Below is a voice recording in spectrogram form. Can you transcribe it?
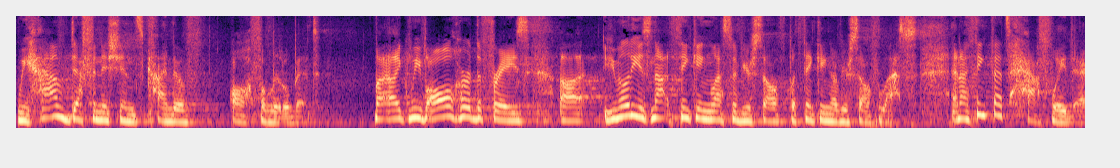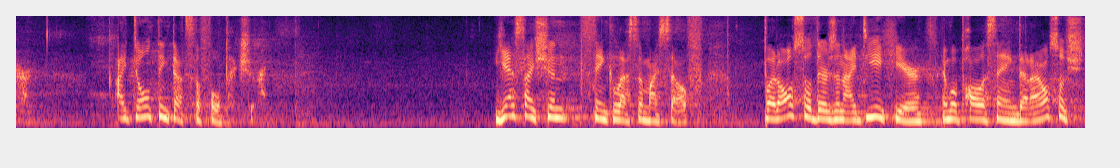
we have definitions kind of off a little bit. Like we've all heard the phrase, uh, humility is not thinking less of yourself, but thinking of yourself less. And I think that's halfway there. I don't think that's the full picture yes, I shouldn't think less of myself, but also there's an idea here, and what Paul is saying that I also, sh-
